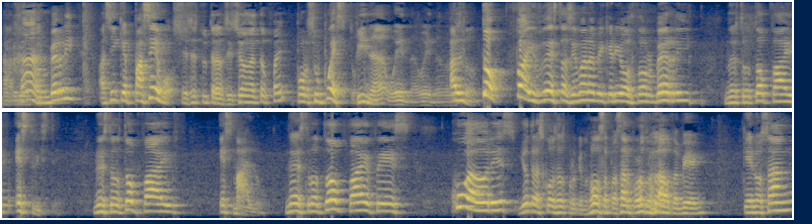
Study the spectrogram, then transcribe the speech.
Ajá. Thornberry. Así que pasemos, ¿Esa es tu transición al top 5? por supuesto, Fina, buena, buena. al gustó. top 5 de esta semana, mi querido Thornberry. Nuestro top 5 es triste. Nuestro top 5 es malo. Nuestro top 5 es jugadores y otras cosas, porque nos vamos a pasar por otro lado también, que nos han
